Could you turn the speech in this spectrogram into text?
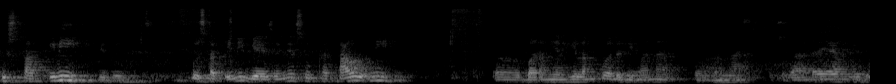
ustadz ini gitu. Ustadz ini biasanya suka tahu nih eh, barang yang hilang tuh ada di mana. suka ada yang gitu.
